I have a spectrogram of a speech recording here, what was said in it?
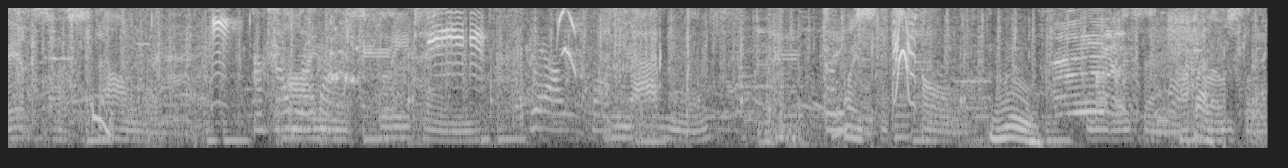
It's astounding. Time is fleeting. Madness takes its toll. Move. But listen closely.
